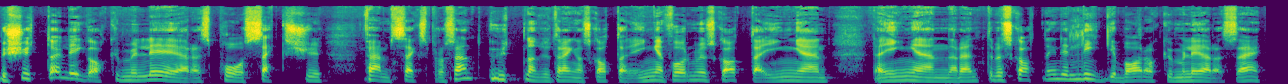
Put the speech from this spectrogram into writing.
beskytta, ligger akkumuleres på 5-6% uten at du trenger skatter. Det er ingen formuesskatt, det er ingen, det er ingen rentebeskatning det ligger bare og akkumulerer seg.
